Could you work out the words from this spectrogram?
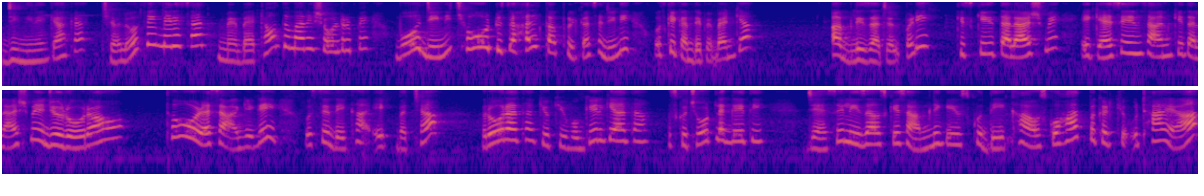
जीनी ने क्या कहा? चलो फिर मेरे साथ, मैं बैठा हूँ तुम्हारे शोल्डर पे। वो जीनी छोटू सा, हल्का फुल्का सा जीनी उसके कंधे पे बैठ गया। अब लीज़ा चल पड़ी। किसकी तलाश में? एक ऐसे इंसान की तलाश में जो रो रहा हो। थोड़ा सा आगे गई। उसने देखा एक बच्चा रो रहा था क्योंकि वो गिर गया था। उसको चोट लग गई थी। जैसे लीज़ा उसके सामने गई, उसको देखा, उसको हाथ पकड़ के उठाया,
